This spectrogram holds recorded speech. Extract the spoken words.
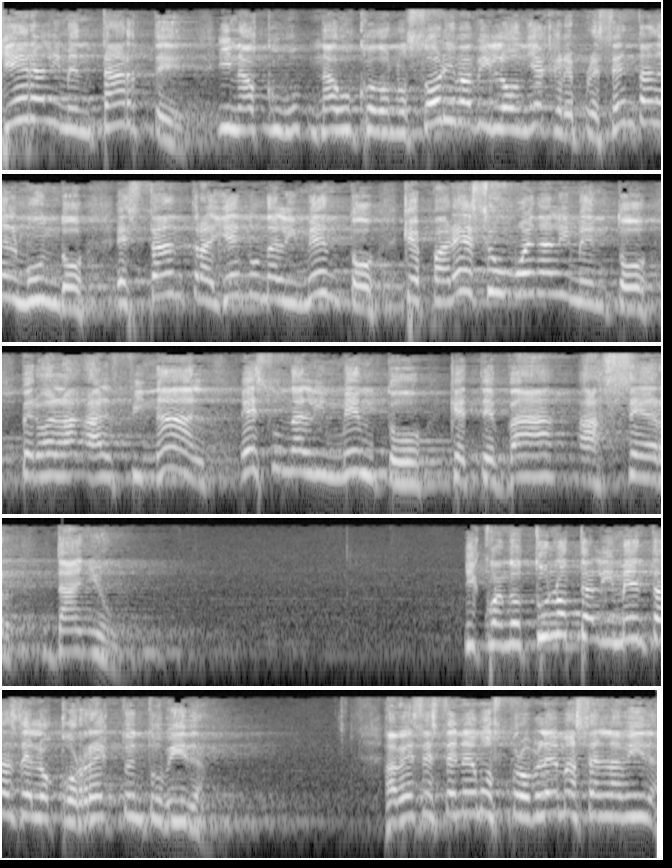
quiere alimentarte. Y Nabucodonosor y Babilonia, que representan el mundo, están trayendo un alimento que parece un buen alimento, pero al, final es un alimento que te va a hacer daño. Y cuando tú no te alimentas de lo correcto en tu vida, a veces tenemos problemas en la vida,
